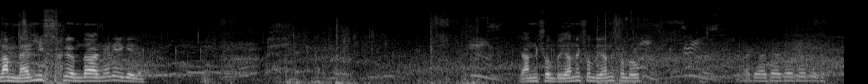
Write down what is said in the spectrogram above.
Lan mermi sıkıyorum daha nereye geliyorum? Yanlış oldu, yanlış oldu, yanlış oldu. Hadi hadi hadi hadi hadi.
